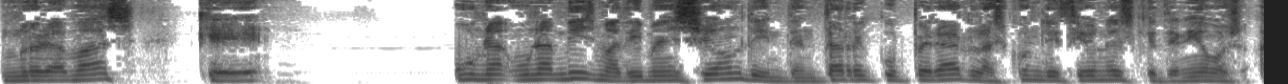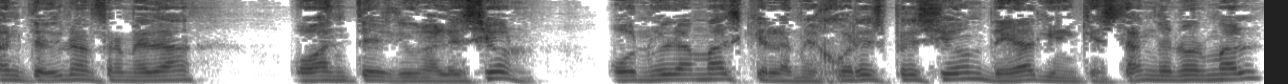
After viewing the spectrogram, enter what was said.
no era más que una, una misma dimensión de intentar recuperar las condiciones que teníamos antes de una enfermedad o antes de una lesión. O no era más que la mejor expresión de alguien que estando normal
